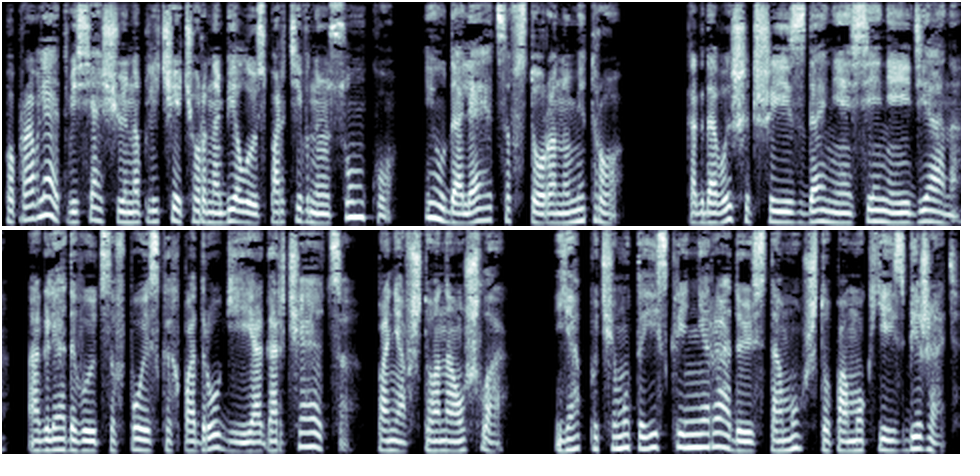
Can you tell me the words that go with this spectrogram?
поправляет висящую на плече черно-белую спортивную сумку и удаляется в сторону метро. Когда вышедшие из здания Сеня и Диана оглядываются в поисках подруги и огорчаются, поняв, что она ушла, я почему-то искренне радуюсь тому, что помог ей сбежать.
